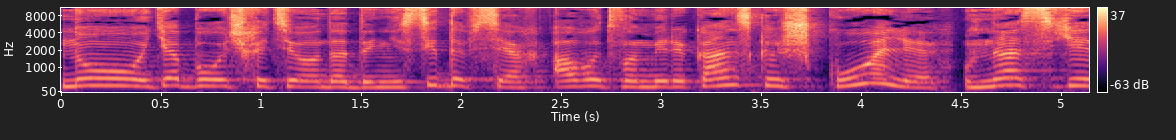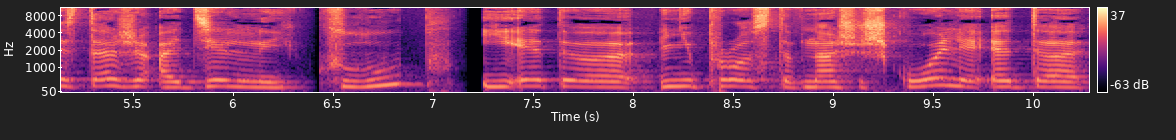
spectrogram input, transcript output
Но я бы очень хотела, да, донести до всех. А вот в американской школе у нас есть даже отдельный клуб, и это не просто в нашей школе, это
